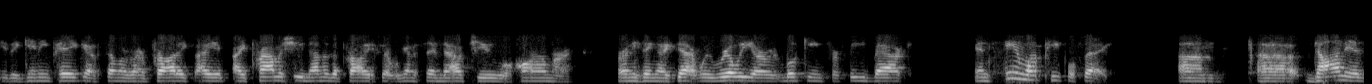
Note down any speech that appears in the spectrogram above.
be the guinea pig of some of our products. I I promise you, none of the products that we're going to send out to you will harm or or anything like that. We really are looking for feedback and seeing what people say. Um, uh, Don is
